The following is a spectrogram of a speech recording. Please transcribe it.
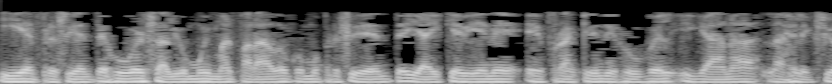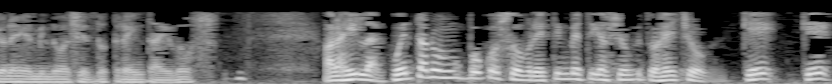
y el presidente Hoover salió muy mal parado como presidente y ahí que viene eh, Franklin D. Roosevelt y gana las elecciones en 1932. Ahora, Gila, cuéntanos un poco sobre esta investigación que tú has hecho. ¿Qué, qué,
